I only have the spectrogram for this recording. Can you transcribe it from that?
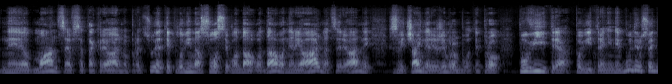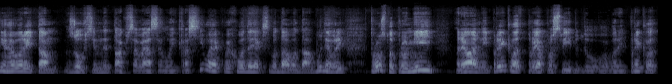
не обман, це все так реально працює. Теплові насоси, вода, вода, вони реально, це реальний звичайний режим роботи. Про повітря, повітряні не будемо сьогодні говорити. Там зовсім не так все весело і красиво, як виходить, як вода, вода. Будемо говорити просто про мій реальний приклад. Про я про свій буду говорити. Приклад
